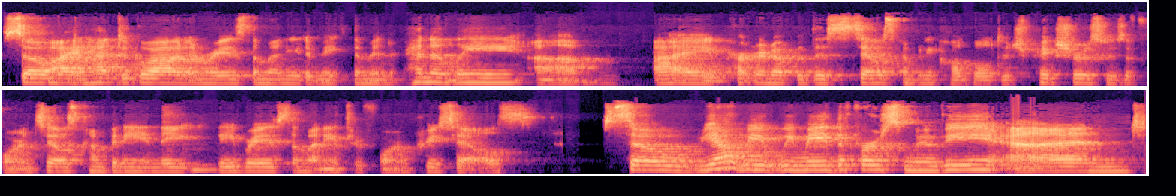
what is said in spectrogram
So I had to go out and raise the money to make them independently. Um, I partnered up with this sales company called Voltage Pictures, who's a foreign sales company, and they mm-hmm. they raised the money through foreign pre-sales. So yeah, we we made the first movie, and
